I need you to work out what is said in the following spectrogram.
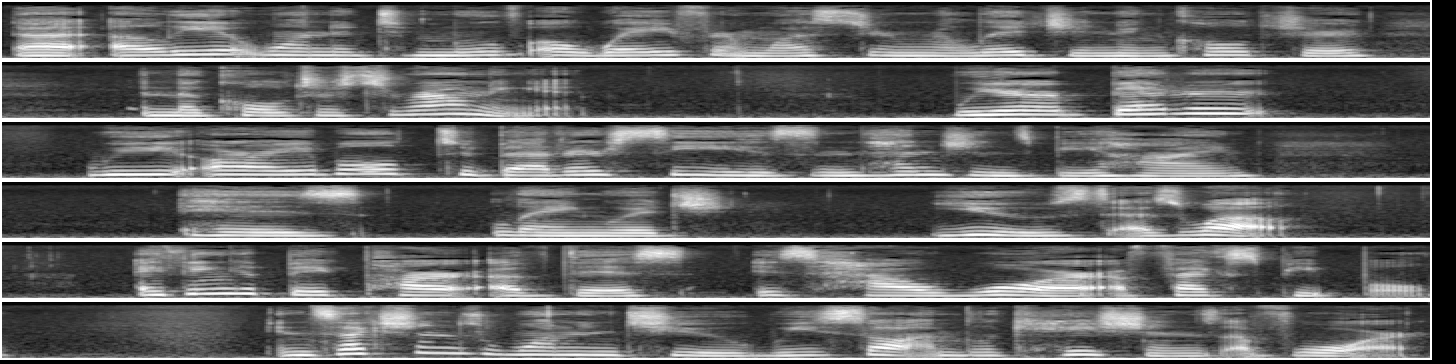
that Eliot wanted to move away from Western religion and culture and the culture surrounding it. We are better we are able to better see his intentions behind his language used as well. I think a big part of this is how war affects people. In sections 1 and 2, we saw implications of war.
